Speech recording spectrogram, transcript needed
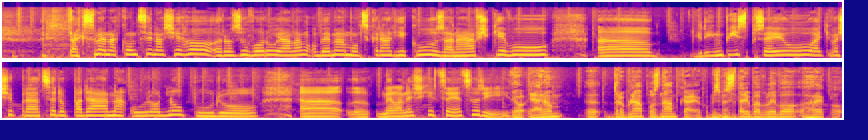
tak jsme na konci našeho rozhovoru. Já vám oběma moc krát děkuju za návštěvu. Uh, Greenpeace přeju, ať vaše práce dopadá na úrodnou půdu. Uh, Milan ještě chce něco říct? Jo, já jenom uh, drobná poznámka. Jako my jsme se tady bavili o jako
